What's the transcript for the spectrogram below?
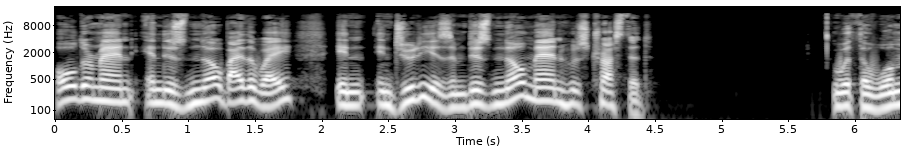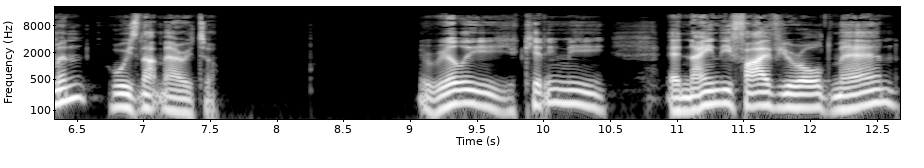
older man, and there's no, by the way, in, in Judaism, there's no man who's trusted with a woman who he's not married to. Really? You're kidding me? A 95 year old man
